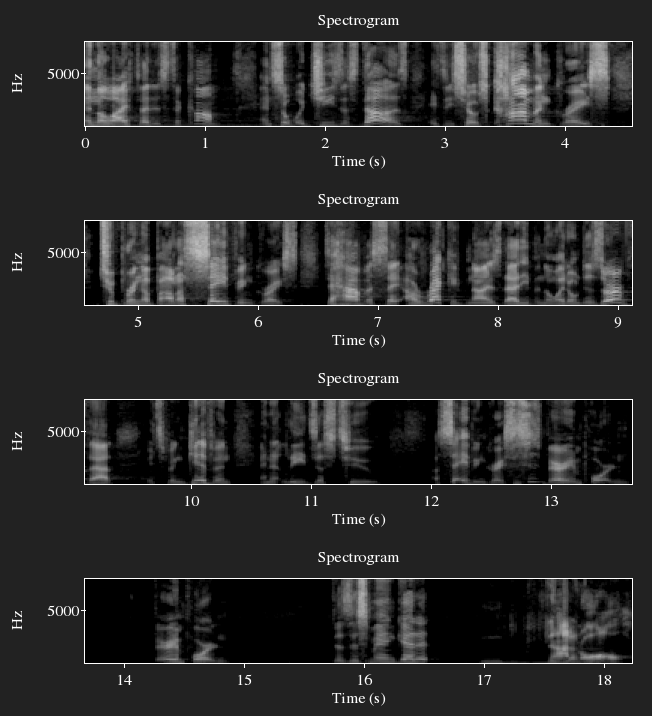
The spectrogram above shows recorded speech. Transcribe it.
in the life that is to come. And so, what Jesus does is he shows common grace to bring about a saving grace, to have us say, I recognize that even though I don't deserve that, it's been given, and it leads us to a saving grace. This is very important. Very important. Does this man get it? Not at all.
